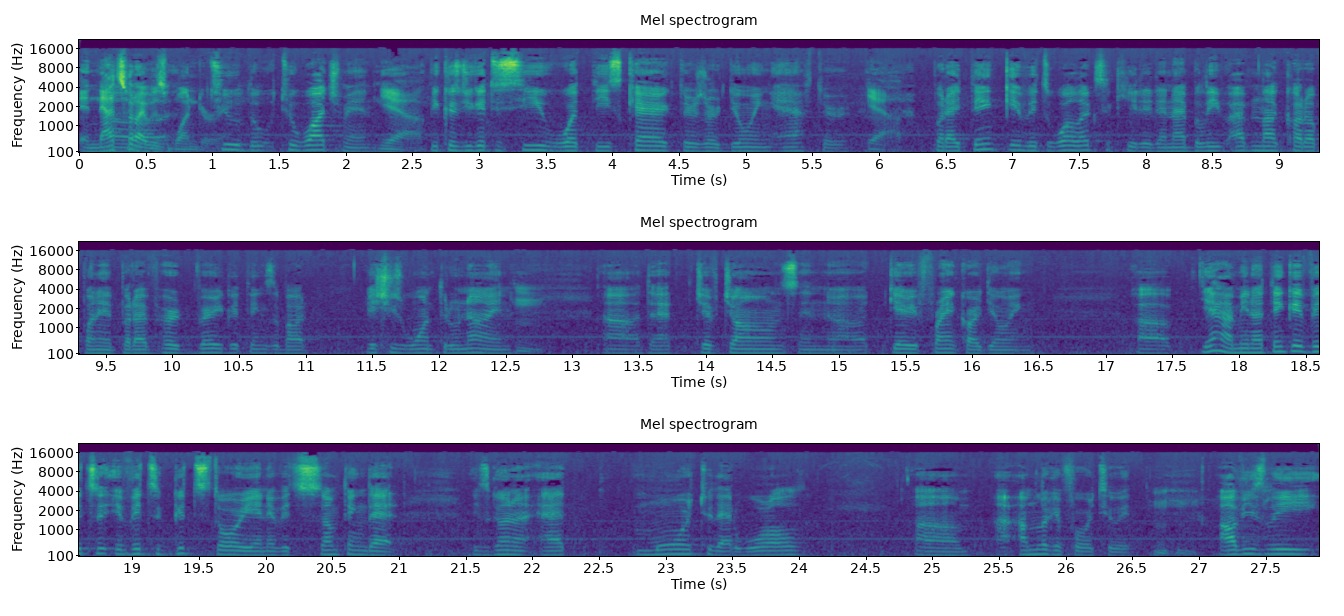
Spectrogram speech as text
and that's what I uh, was wondering. to the to Watchmen. Yeah. because you get to see what these characters are doing after. yeah. But I think if it's well executed, and I believe I've not caught up on it, but I've heard very good things about issues one through nine Hmm. uh, that Geoff Johns and uh, Gary Frank are doing. Uh, yeah, I mean, I think if it's a, if it's a good story and if it's something that is gonna add more to that world, um, I- I'm looking forward to it. Mm-hmm. Obviously,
